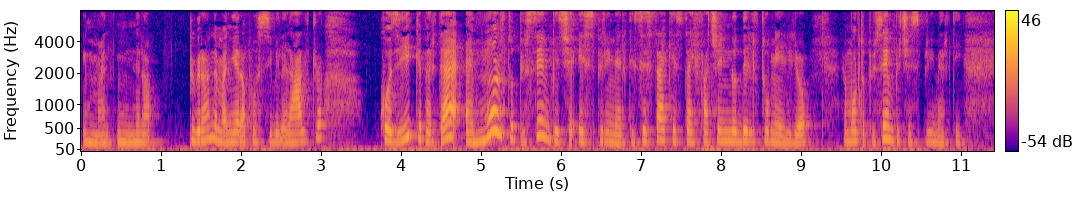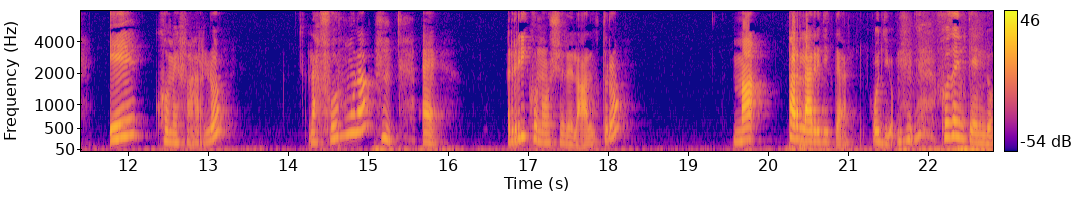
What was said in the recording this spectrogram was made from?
man- nella più grande maniera possibile l'altro, così che per te è molto più semplice esprimerti, se sai che stai facendo del tuo meglio, è molto più semplice esprimerti. E come farlo? La formula è riconoscere l'altro, ma parlare di te. Oddio, cosa intendo?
